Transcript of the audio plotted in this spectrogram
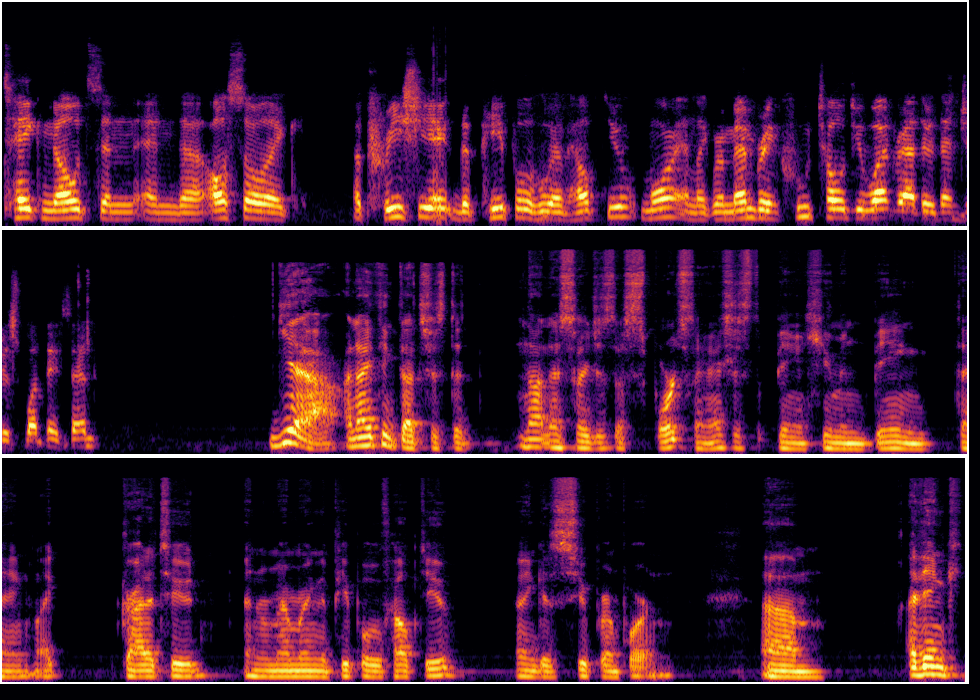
take notes and and uh, also like appreciate the people who have helped you more and like remembering who told you what rather than just what they said? Yeah, and I think that's just a not necessarily just a sports thing. It's just being a human being thing. Like gratitude and remembering the people who've helped you. I think is super important. Um, I think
